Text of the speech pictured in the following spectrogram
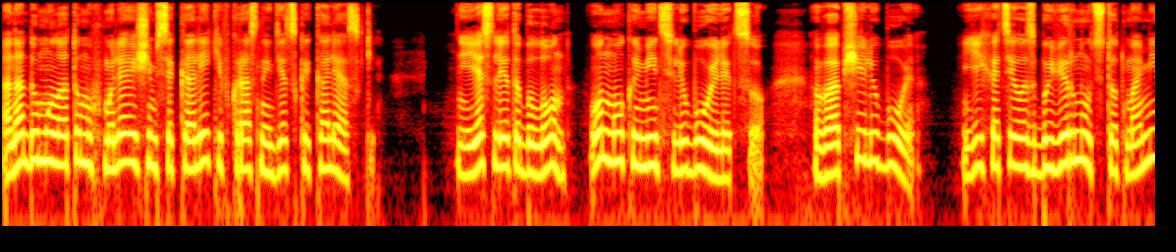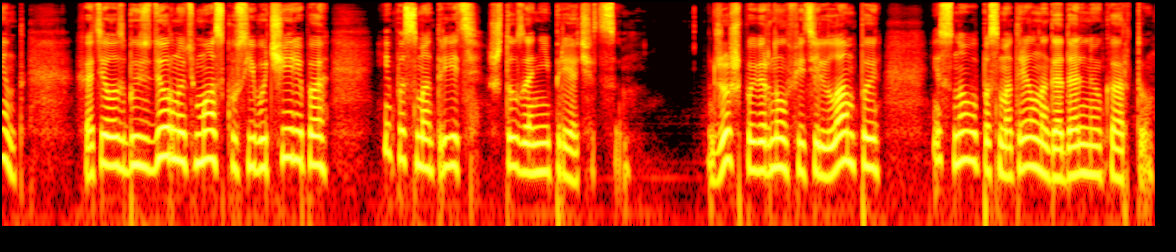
Она думала о том ухмыляющемся калеке в красной детской коляске. Если это был он, он мог иметь любое лицо, вообще любое. Ей хотелось бы вернуть тот момент, хотелось бы сдернуть маску с его черепа и посмотреть, что за ней прячется. Джош повернул фитиль лампы и снова посмотрел на гадальную карту.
